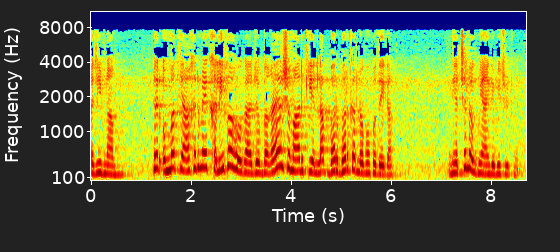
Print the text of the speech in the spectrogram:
عجیب نام ہے۔ پھر امت کے آخر میں ایک خلیفہ ہوگا جو بغیر شمار کیے لب بھر بھر کر لوگوں کو دے گا۔ یعنی اچھے لوگ بھی آئیں گے بیچ بیچ میں۔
